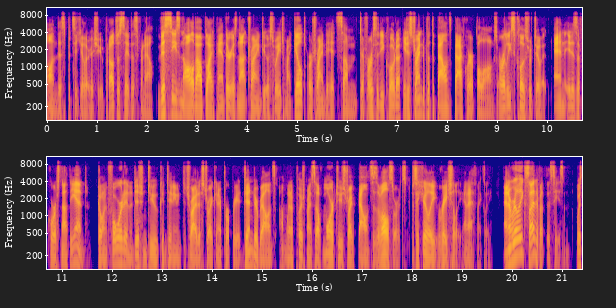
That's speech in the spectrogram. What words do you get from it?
on this particular issue. But I'll just say this for now. This season, all about Black Panther, is not trying to assuage my guilt or trying to hit some diversity quota. It is trying to put the balance back where it belongs, or at least closer to it. And it is, of course, not the end. Going forward, in addition to continuing to try to strike an appropriate gender balance, I'm going to push myself more to strike balances of all sorts, particularly racially and ethnically. And I'm really excited about this season. With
